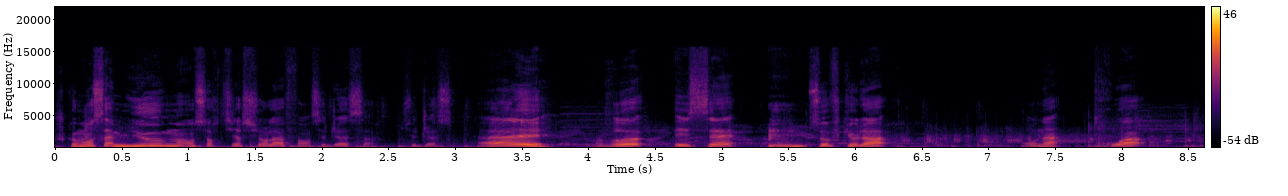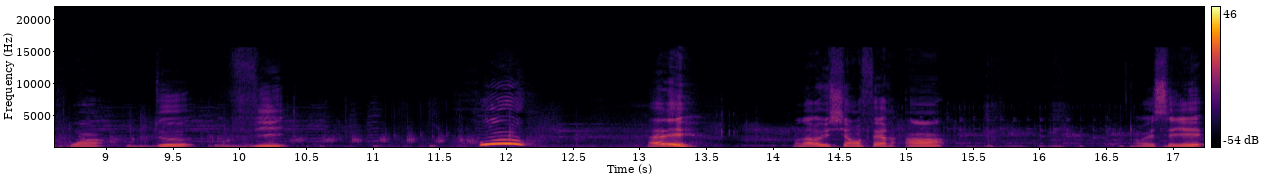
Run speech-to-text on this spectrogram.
je commence à mieux m'en sortir sur la fin, c'est déjà ça. C'est déjà ça. Allez, re-essai. Sauf que là, on a 3 points de vie. Wouh Allez, on a réussi à en faire un. On va essayer.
